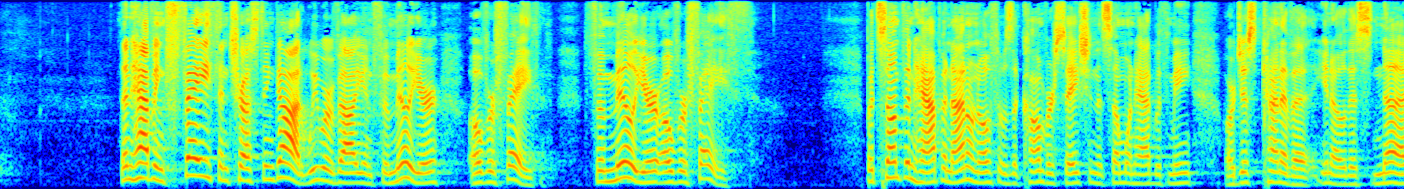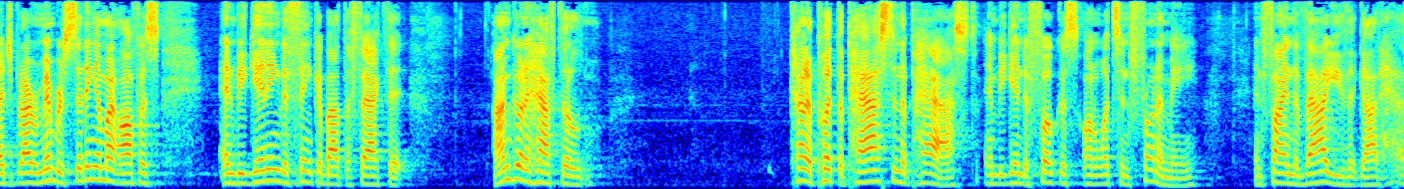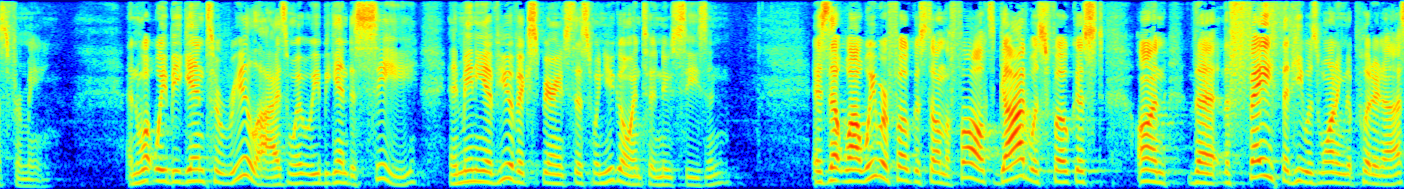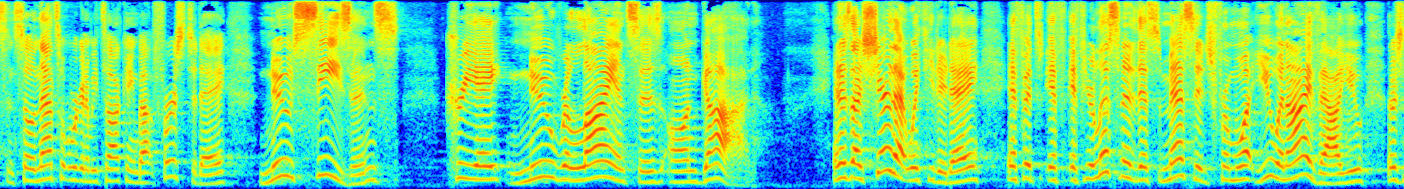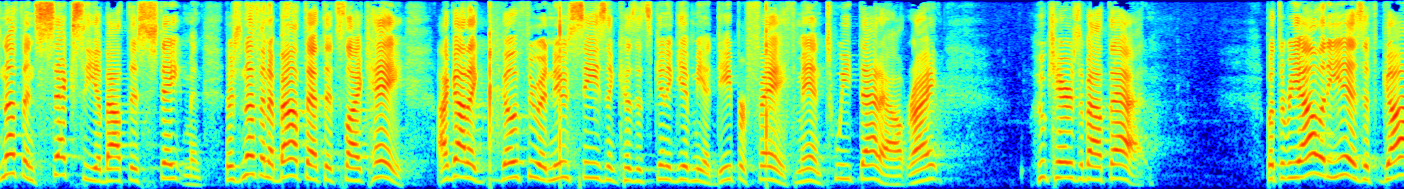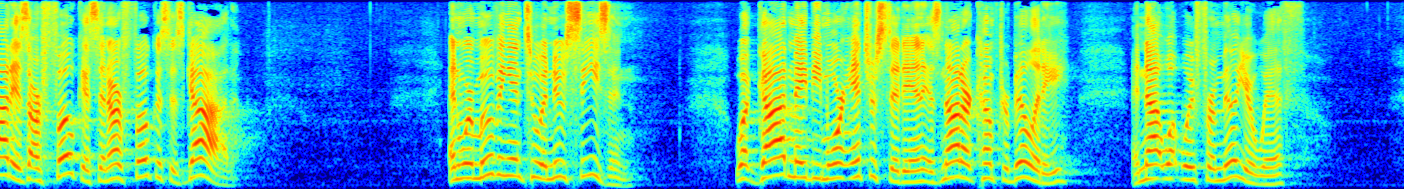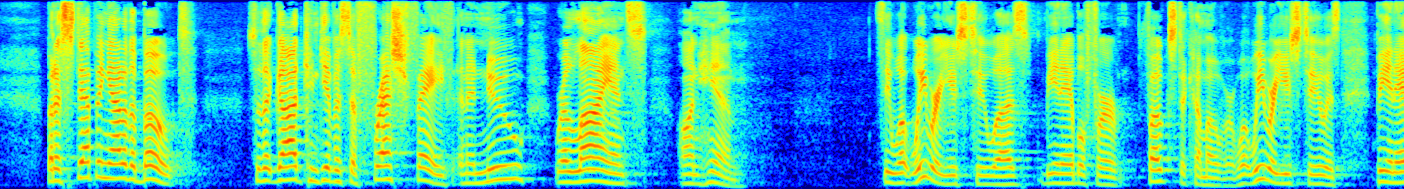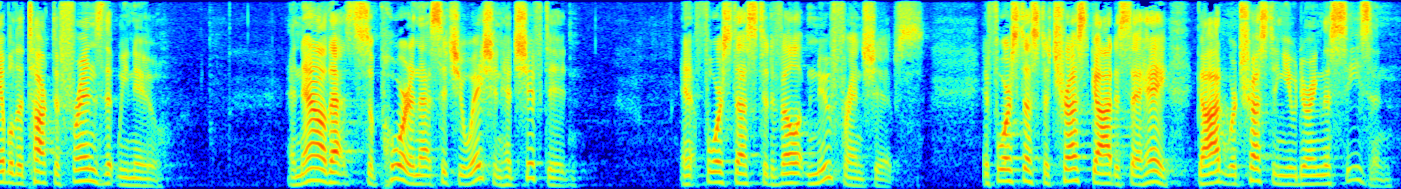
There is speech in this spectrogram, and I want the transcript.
than having faith and trusting God. We were valuing familiar over faith. Familiar over faith. But something happened. I don't know if it was a conversation that someone had with me or just kind of a, you know, this nudge. But I remember sitting in my office and beginning to think about the fact that I'm going to have to kind of put the past in the past and begin to focus on what's in front of me and find the value that God has for me. And what we begin to realize, and what we begin to see, and many of you have experienced this when you go into a new season, is that while we were focused on the faults, God was focused on the, the faith that He was wanting to put in us. And so and that's what we're going to be talking about first today. New seasons create new reliances on God. And as I share that with you today, if, it's, if, if you're listening to this message from what you and I value, there's nothing sexy about this statement. There's nothing about that that's like, hey, I got to go through a new season because it's going to give me a deeper faith. Man, tweet that out, right? Who cares about that? But the reality is, if God is our focus and our focus is God, and we're moving into a new season, what God may be more interested in is not our comfortability and not what we're familiar with, but a stepping out of the boat so that God can give us a fresh faith and a new reliance on Him. See, what we were used to was being able for folks to come over. What we were used to is being able to talk to friends that we knew. And now that support in that situation had shifted, and it forced us to develop new friendships. It forced us to trust God to say, hey, God, we're trusting you during this season.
